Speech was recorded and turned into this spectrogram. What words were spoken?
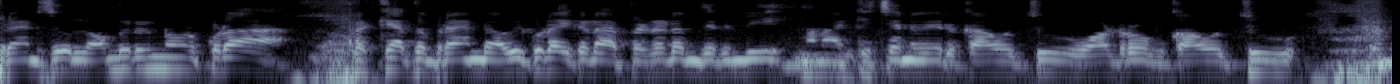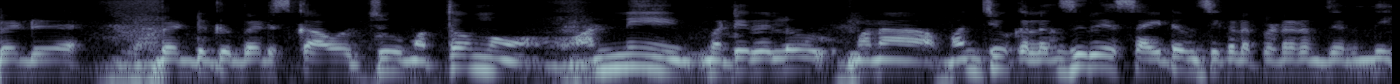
బ్రాండ్స్. లాంబెరినో కూడా ప్రఖ్యాత బ్రాండ్. అవి కూడా ఇక్కడ పెట్టడం జరిగింది. మన కిచెన్ వేర్ కావచ్చు వార్డ్రోబ్ కావచ్చు బెడ్ బెడ్ బెడ్స్ కావచ్చు మొత్తం అన్ని మెటీరియల్ మన మంచి ఒక లగ్జరియస్ ఐటమ్స్ ఇక్కడ పెట్టడం జరిగింది.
